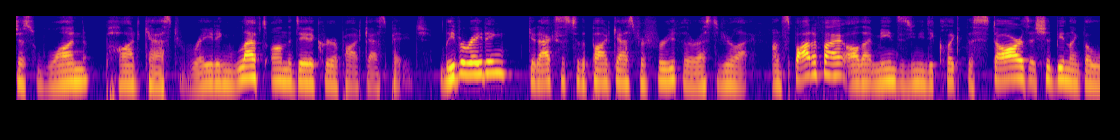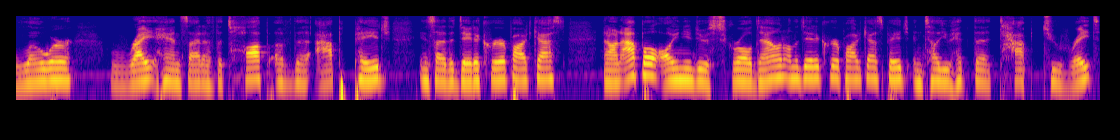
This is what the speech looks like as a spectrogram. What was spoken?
Just one podcast rating left on the Data Career Podcast page. Leave a rating, get access to the podcast for free for the rest of your life. On Spotify, all that means is you need to click the stars. It should be in like the lower right hand side of the top of the app page inside of the Data Career Podcast. And on Apple, all you need to do is scroll down on the Data Career Podcast page until you hit the tap to rate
